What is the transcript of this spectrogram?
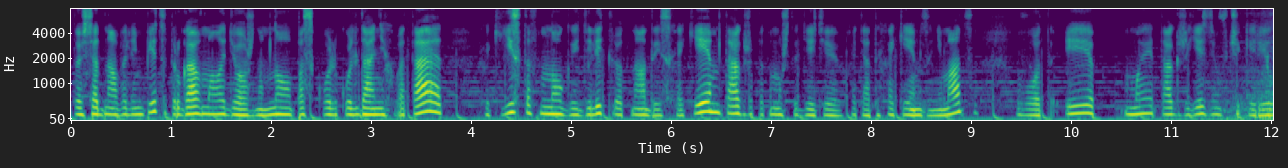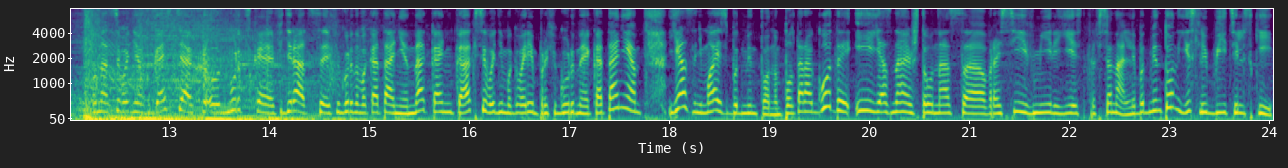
То есть одна в Олимпийце, другая в молодежном. Но поскольку льда не хватает, хоккеистов много, и делить лед надо и с хоккеем также, потому что дети хотят и хоккеем заниматься. Вот. И мы также ездим в Чекирил. У нас сегодня в гостях Удмуртская федерация фигурного катания на коньках. Сегодня мы говорим про фигурное катание. Я занимаюсь бадминтоном полтора года, и я знаю, что у нас а, в России, в мире есть профессиональный бадминтон, есть любительский.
